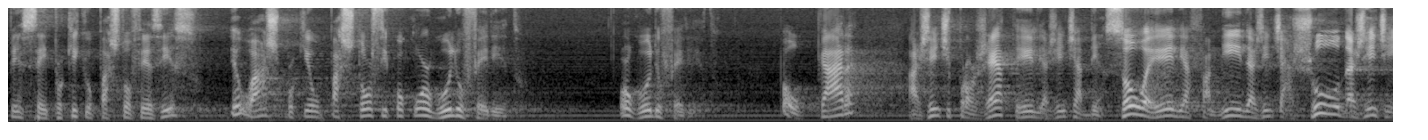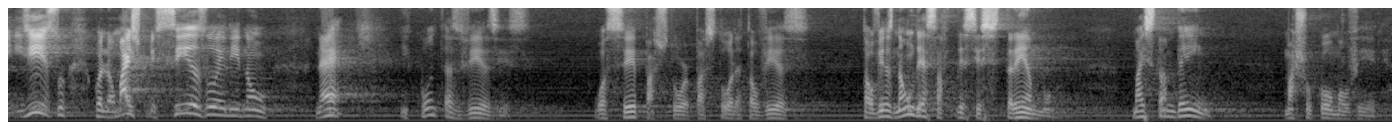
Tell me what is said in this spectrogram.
pensei, por que, que o pastor fez isso? Eu acho porque o pastor ficou com orgulho ferido. Orgulho ferido. Pô, o cara, a gente projeta ele, a gente abençoa ele, a família, a gente ajuda, a gente isso, quando eu mais preciso, ele não, né? E quantas vezes você, pastor, pastora, talvez, talvez não dessa, desse extremo, mas também machucou uma ovelha.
